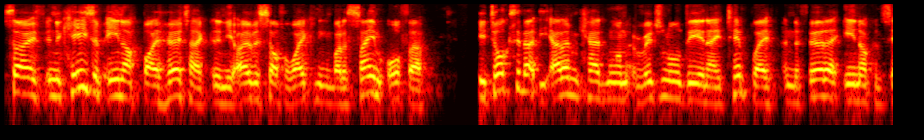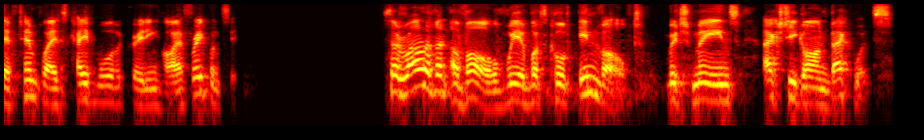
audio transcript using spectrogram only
So in the Keys of Enoch by Hurtak and in the Over Self Awakening by the same author, he talks about the Adam Kadmon original DNA template and the further Enoch and Seth templates capable of accreting higher frequency. So rather than evolve, we have what's called involved, which means actually gone backwards.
